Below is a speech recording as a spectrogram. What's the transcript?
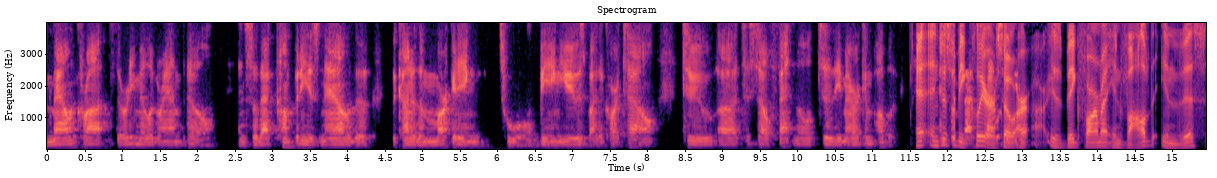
Mallinckrodt 30 milligram pill and so that company is now the, the kind of the marketing tool being used by the cartel to uh, to sell fentanyl to the American public. And, and just and so to be clear, so are, are, is big pharma involved in this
